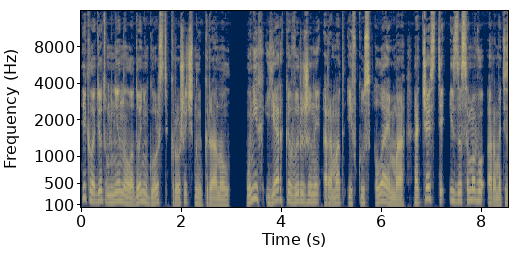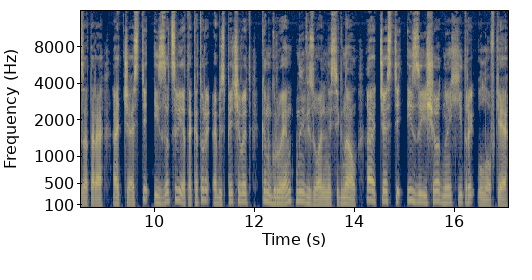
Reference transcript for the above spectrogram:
и кладет мне на ладонь горсть крошечных гранул. У них ярко выраженный аромат и вкус лайма, отчасти из-за самого ароматизатора, отчасти из-за цвета, который обеспечивает конгруентный визуальный сигнал, а отчасти из-за еще одной хитрой уловки.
